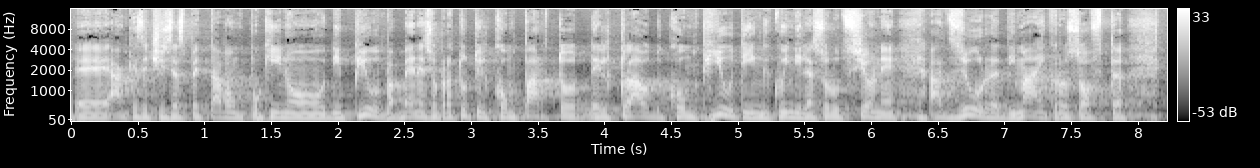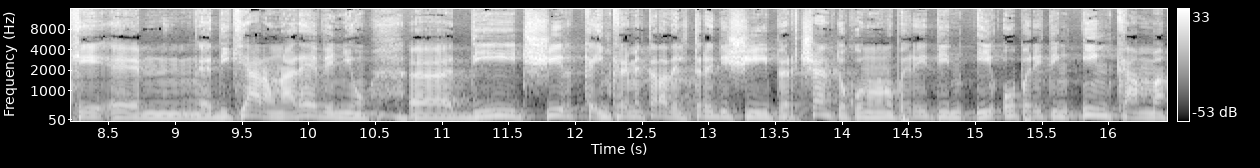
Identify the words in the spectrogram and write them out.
eh, anche se ci si aspettava un pochino di più, va bene soprattutto il comparto del cloud computing, quindi la soluzione Azure di Microsoft che ehm, dichiara una revenue eh, di circa incrementata del 13% con un operating, operating income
